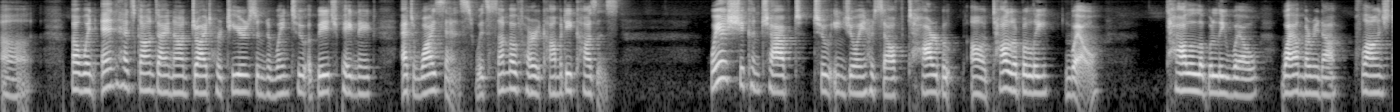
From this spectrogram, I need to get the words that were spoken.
uh, but when Anne had gone, Diana dried her tears and went to a beach picnic at White Sands with some of her comedy cousins, where she contrived to enjoy herself tolerably, uh, tolerably well. Tolerably well, while Marilla plunged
